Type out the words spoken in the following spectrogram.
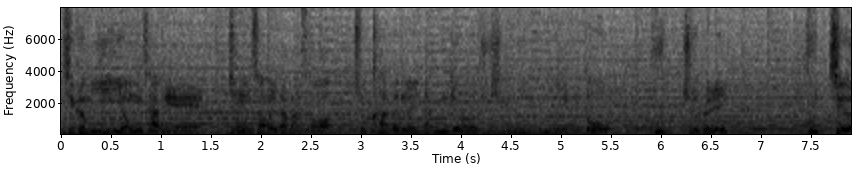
지금 이 영상에 정성을 담아서 축하글을 남겨주시는 분들에게도 굿즈를 굿즈,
